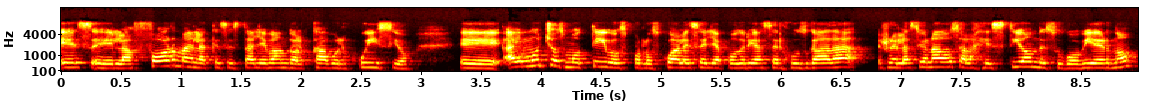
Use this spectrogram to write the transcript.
es eh, la forma en la que se está llevando a cabo el juicio. Eh, hay muchos motivos por los cuales ella podría ser juzgada relacionados a la gestión de su gobierno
